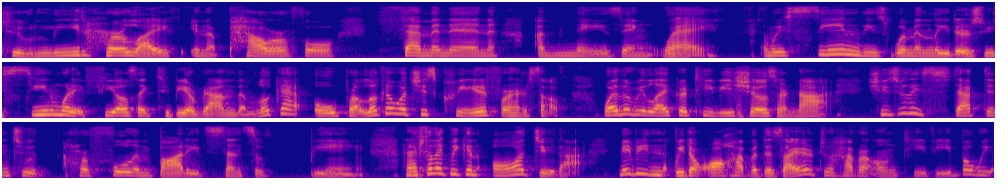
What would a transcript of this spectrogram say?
to lead her life in a powerful, feminine, amazing way. And we've seen these women leaders, we've seen what it feels like to be around them. Look at Oprah, look at what she's created for herself. Whether we like her TV shows or not, she's really stepped into her full embodied sense of being. And I feel like we can all do that. Maybe we don't all have a desire to have our own TV, but we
